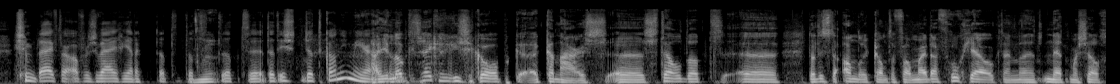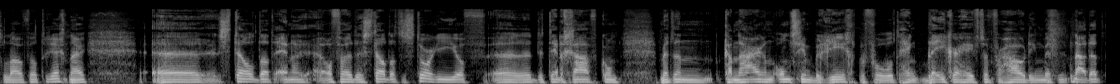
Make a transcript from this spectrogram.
je blijft daarover zwijgen. Ja, dat, dat, dat, Ja. dat, eh, dat, is, dat kan niet meer Ja, je loopt zeker een risico op Canaars. Eh, stel dat, eh, dat is de andere kant ervan. Maar daar vroeg jij ook dan net, Marcel Geloof wel terecht naar. Eh, stel, dat NR of, eh, de, stel dat de story of eh, de Telegraaf komt met een Kanaar, een onzinbericht. Bijvoorbeeld Henk Bleker heeft een verhouding met... Nou, dat,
